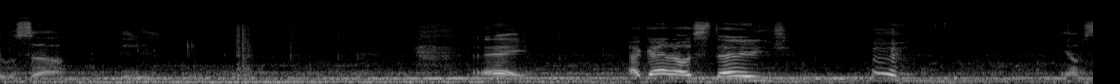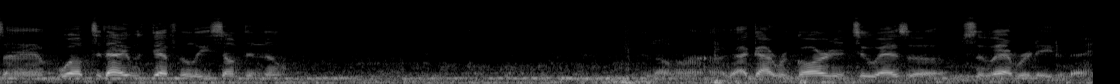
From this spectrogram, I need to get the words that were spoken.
what's up? Hey, I got on stage. you know what I'm saying? Well, today was definitely something new. You know, I, I got regarded to as a celebrity today.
